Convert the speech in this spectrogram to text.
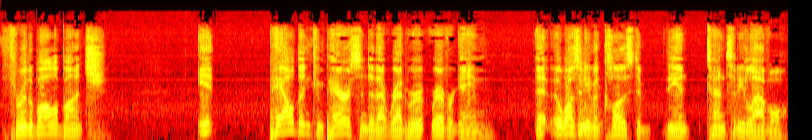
threw the ball a bunch. It paled in comparison to that Red River game. It, it wasn't even close to the intensity level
